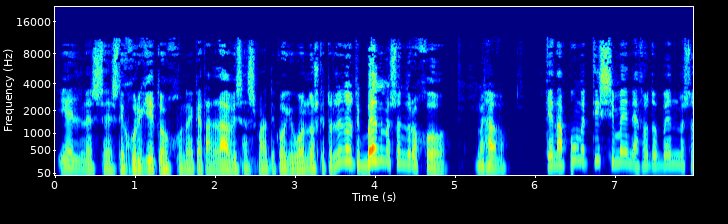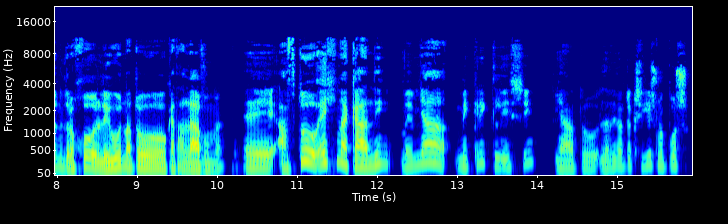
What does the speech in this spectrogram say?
οι Έλληνες στη Χουργή το έχουν καταλάβει σαν σημαντικό γεγονός και το λένε ότι μπαίνουμε στον υδροχό. Μπράβο. Και να πούμε τι σημαίνει αυτό το μπαίνουμε στον υδροχό, λίγο να το καταλάβουμε. Ε, αυτό έχει να κάνει με μια μικρή κλίση, για να το, δηλαδή να το εξηγήσουμε πώς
